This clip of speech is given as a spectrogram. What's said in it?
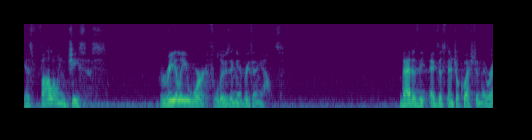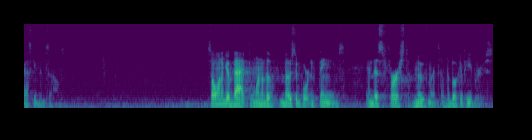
Is following Jesus really worth losing everything else? That is the existential question they were asking themselves. So I want to go back to one of the most important themes in this first movement of the book of Hebrews.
